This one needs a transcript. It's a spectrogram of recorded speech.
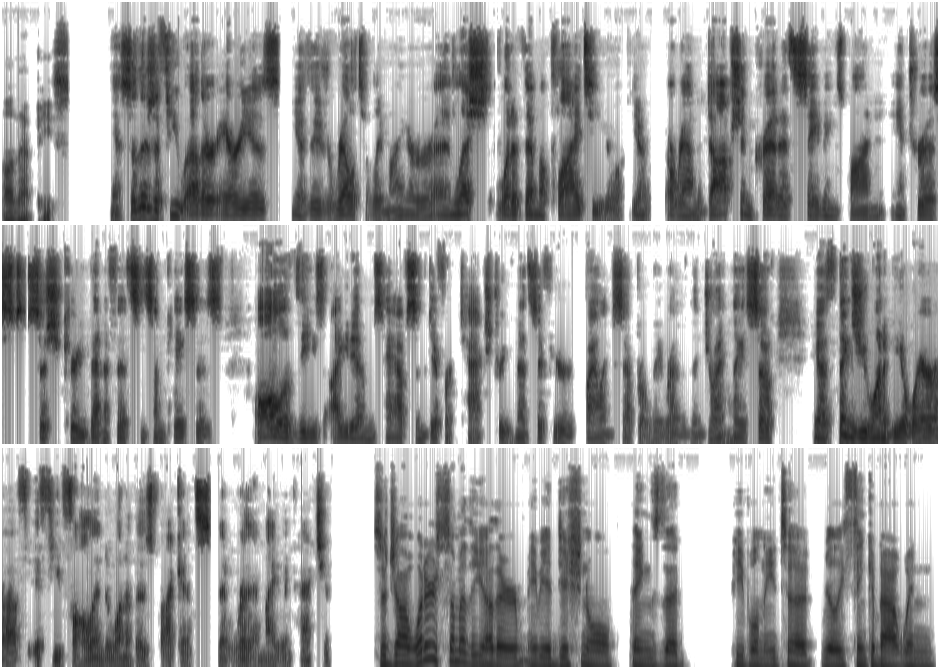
on that piece. Yeah, so there's a few other areas, you know, these are relatively minor unless one of them apply to you, you know, around adoption credits, savings bond interest, social security benefits in some cases. All of these items have some different tax treatments if you're filing separately rather than jointly. So, you know, things you want to be aware of if you fall into one of those buckets that where that might impact you. So, John, what are some of the other maybe additional things that people need to really think about when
